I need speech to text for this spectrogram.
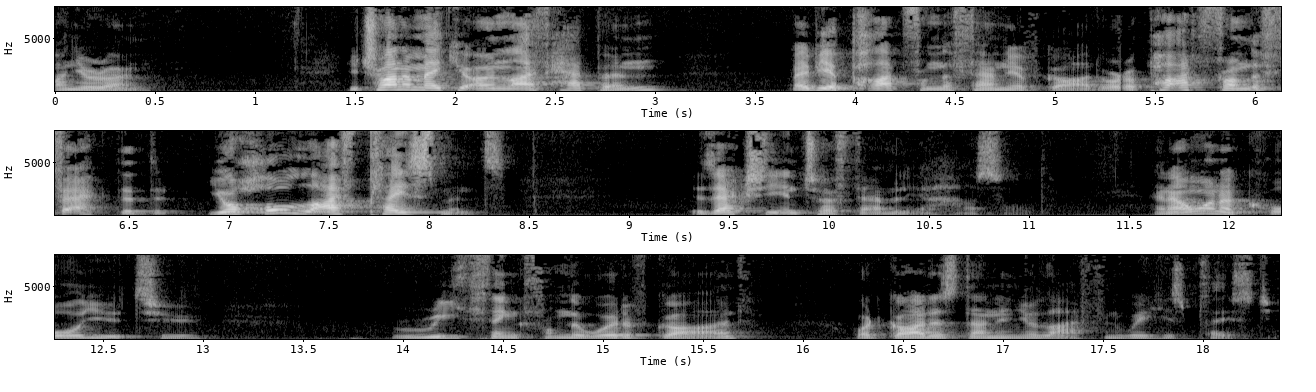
on your own. You're trying to make your own life happen, maybe apart from the family of God or apart from the fact that the, your whole life placement is actually into a family, a household. And I want to call you to rethink from the Word of God what God has done in your life and where He's placed you.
